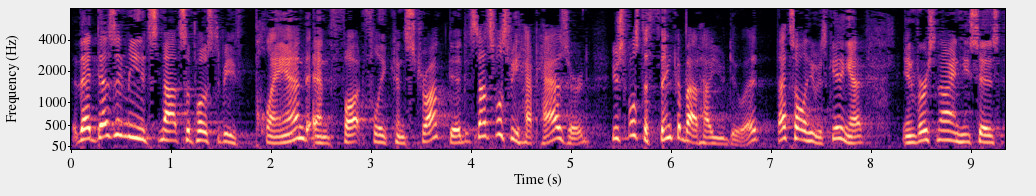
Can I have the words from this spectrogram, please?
that doesn't mean it's not supposed to be planned and thoughtfully constructed. It's not supposed to be haphazard. You're supposed to think about how you do it. That's all he was getting at. In verse 9, he says,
